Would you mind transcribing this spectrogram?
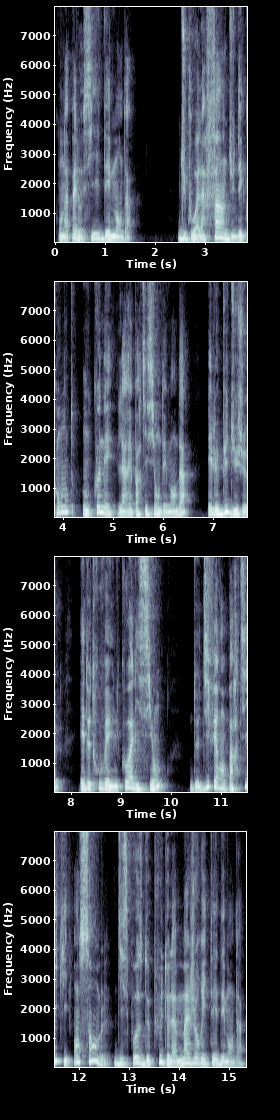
qu'on appelle aussi des mandats. Du coup, à la fin du décompte, on connaît la répartition des mandats et le but du jeu est de trouver une coalition de différents partis qui ensemble disposent de plus de la majorité des mandats,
